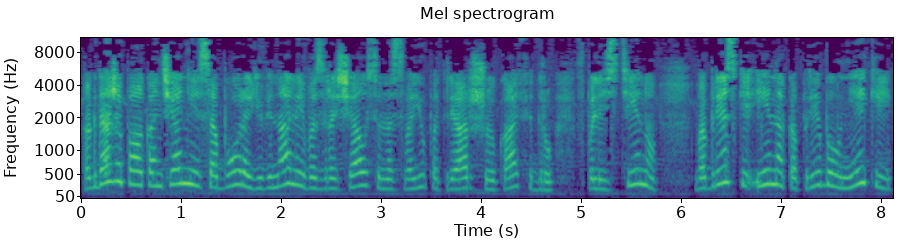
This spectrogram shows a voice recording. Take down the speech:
Когда же по окончании собора Ювеналий возвращался на свою патриаршую кафедру в Палестину, в обрезке инока прибыл некий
